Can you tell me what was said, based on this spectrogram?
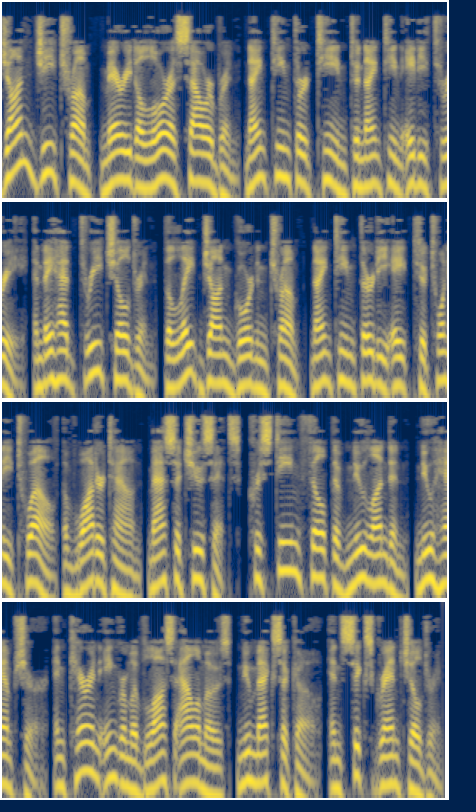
John G. Trump married Alora Sauerbrunn (1913–1983), and they had three children: the late John Gordon Trump (1938–2012) of Watertown, Massachusetts; Christine Philp of New London, New Hampshire; and Karen Ingram of Los Alamos, New Mexico, and six grandchildren.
